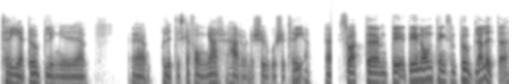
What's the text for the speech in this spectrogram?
tredubbling i eh, politiska fångar här under 2023. Så att det, det, är någonting som bubblar lite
